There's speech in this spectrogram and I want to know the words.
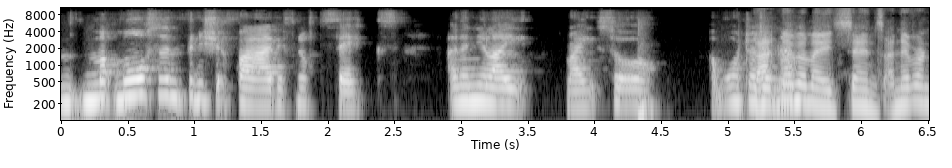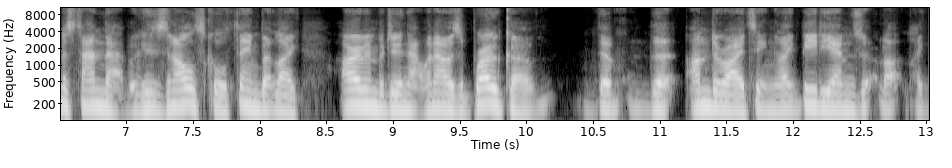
M- most of them finish at five, if not six. And then you're like, right, so what that never made sense. I never understand that because it's an old school thing. But like, I remember doing that when I was a broker the the underwriting like BDMs like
